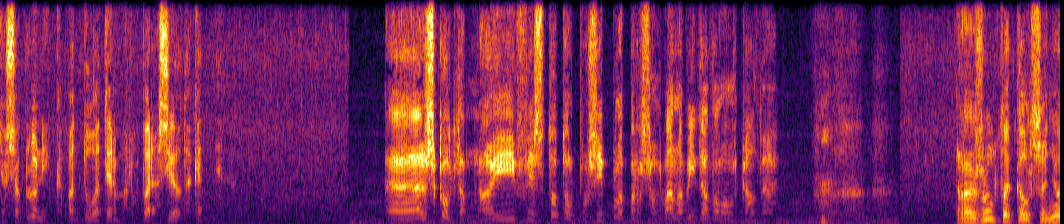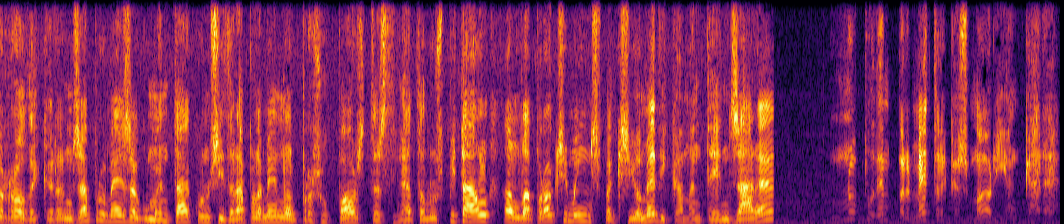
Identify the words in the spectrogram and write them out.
Jo sóc l'únic que pot dur a terme l'operació d'aquest nen. Uh, escolta'm, noi, fes tot el possible per salvar la vida de l'alcalde. Resulta que el senyor Rodecker ens ha promès augmentar considerablement el pressupost destinat a l'hospital en la pròxima inspecció mèdica. M'entens ara? No podem permetre que es mori encara.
